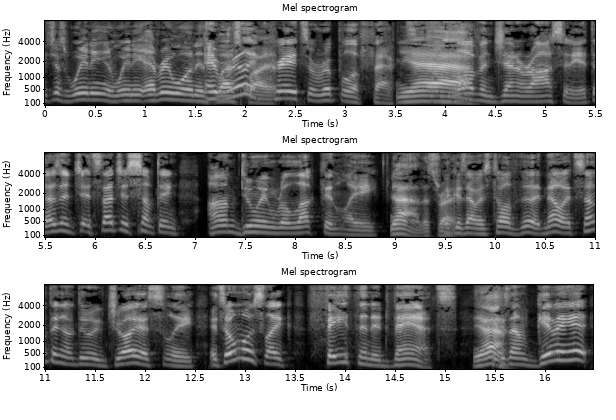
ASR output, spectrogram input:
it's just winning and winning. Everyone is it blessed really by it. creates a ripple effect. Yeah. of love and generosity. It doesn't. It's not just something I'm doing reluctantly Yeah, that's right. because I was told to do it. No, it's something I'm doing joyously. It's almost like faith in advance. Yeah. because I'm giving it,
